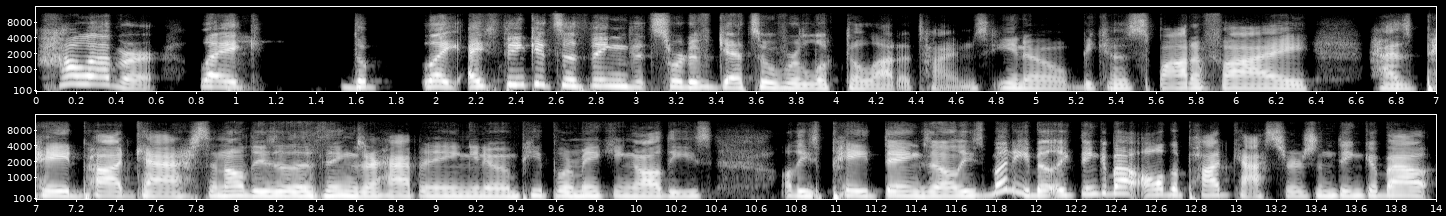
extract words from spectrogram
However, like the like I think it's a thing that sort of gets overlooked a lot of times, you know, because Spotify has paid podcasts and all these other things are happening, you know, and people are making all these all these paid things and all these money. But like think about all the podcasters and think about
